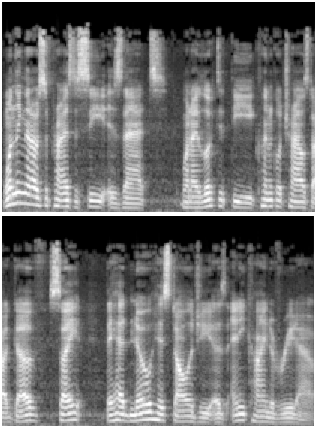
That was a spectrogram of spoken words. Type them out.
One thing that I was surprised to see is that when I looked at the clinicaltrials.gov site, they had no histology as any kind of readout.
